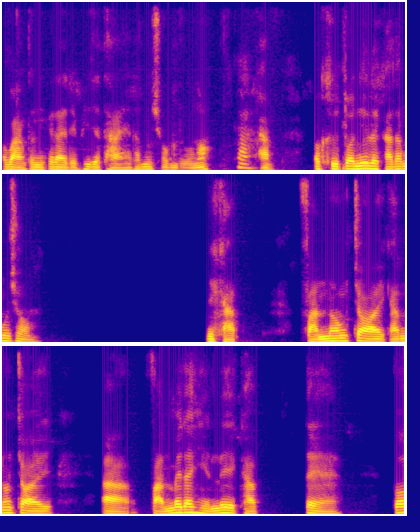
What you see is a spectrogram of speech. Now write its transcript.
ระหว่างตัวนี้ก็ได้เดี๋ยวพี่จะถ่ายให้ท่านผู้ชมดูเนาะค่ะ ครับ ก็คือตัวนี้เลยครับท่านผู้ชม นี่ครับ ฝันน้องจอยครับ น้องจอยอ่าฝันไม่ได้เห็นเลขครับ แต่ก็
